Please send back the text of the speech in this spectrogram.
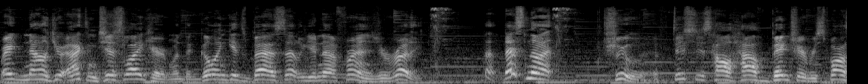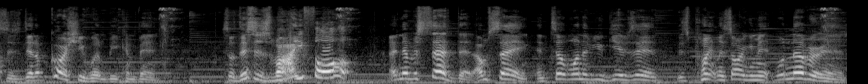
Right now, you're acting just like her. When the going gets bad, suddenly you're not friends. You're running. That's not true. If this is how half-baked your response is, then of course she wouldn't be convinced. So this is my fault? I never said that. I'm saying, until one of you gives in, this pointless argument will never end.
